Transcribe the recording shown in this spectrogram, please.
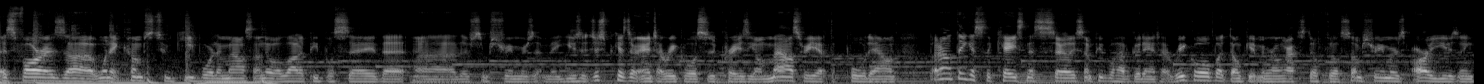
as far as uh, when it comes to keyboard and mouse. I know a lot of people say that uh, there's some streamers that may use it just because their anti-recoil is crazy on mouse where you have to pull down. But I don't think it's the case necessarily. Some people have good anti-recoil, but don't get me wrong, I still feel some streamers are using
